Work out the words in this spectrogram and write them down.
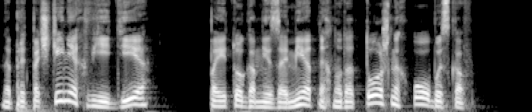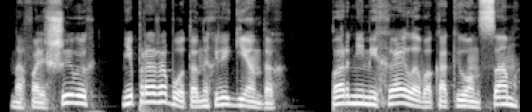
на предпочтениях в еде, по итогам незаметных, но дотошных обысков, на фальшивых, непроработанных легендах. Парни Михайлова, как и он сам,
